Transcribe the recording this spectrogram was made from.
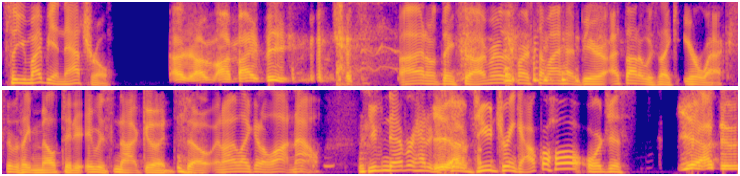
So you might be a natural. I, I, I might be. I don't think so. I remember the first time I had beer, I thought it was like earwax. It was like melted. It was not good. So, and I like it a lot now. You've never had it. Yeah. So, do you drink alcohol or just? yeah, I do.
